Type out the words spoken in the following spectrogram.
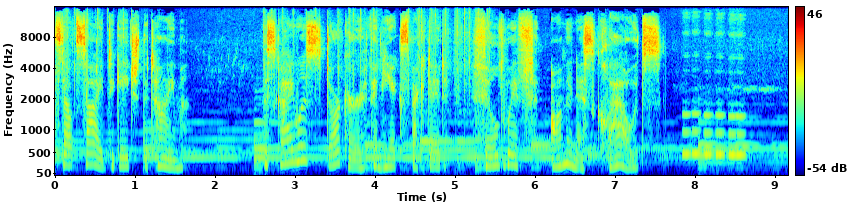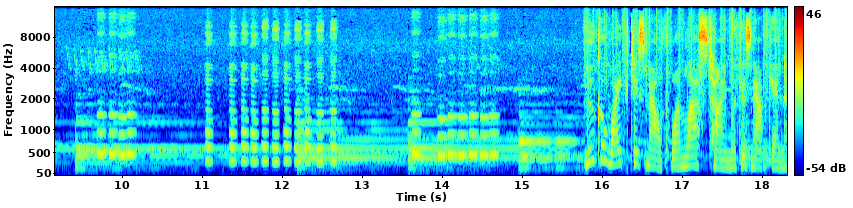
Glanced outside to gauge the time. The sky was darker than he expected, filled with ominous clouds. Luka wiped his mouth one last time with his napkin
